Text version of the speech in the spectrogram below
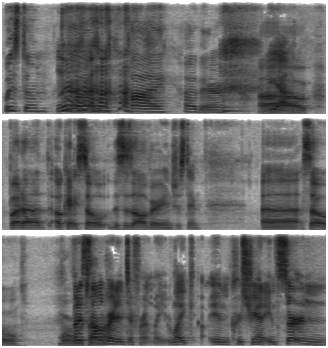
Wisdom. Hello. Hi. Hi there. Uh, Yeah. But uh, okay, so this is all very interesting. Uh, so, but it's talking about? celebrated differently. Like in Christianity, in certain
